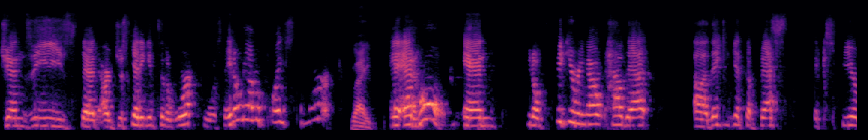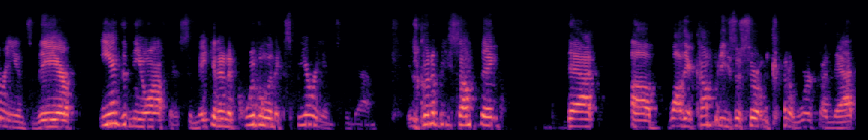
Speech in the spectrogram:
Gen Zs that are just getting into the workforce, they don't have a place to work right at home. And you know, figuring out how that uh, they can get the best experience there and in the office and make it an equivalent experience for them is going to be something that uh, while their companies are certainly going to work on that,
